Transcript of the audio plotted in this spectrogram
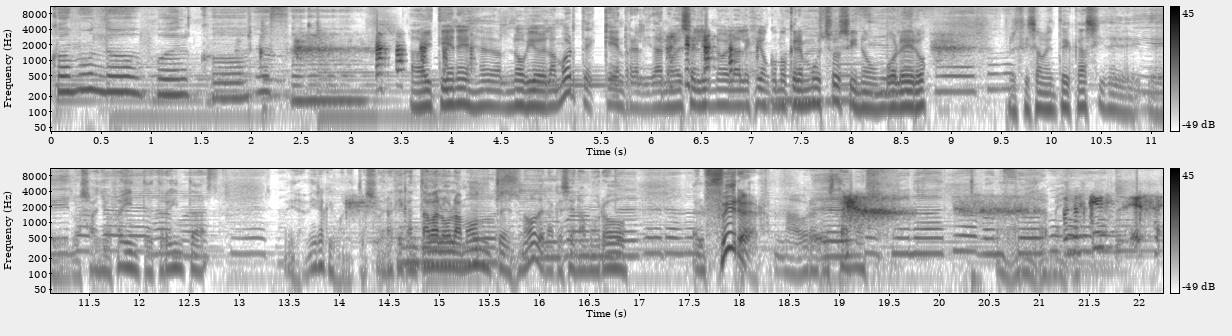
como un lobo el corazón. Ahí tienes al novio de la muerte, que en realidad no es el himno de la Legión como creen muchos, sino un bolero, precisamente casi de, de los años 20, 30. Mira, mira qué bonito suena, que cantaba Lola Montes, ¿no? De la que se enamoró el Führer. Ahora que estamos... Bueno, es que es, es-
